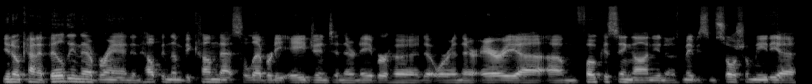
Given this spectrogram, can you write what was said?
you know, kind of building their brand and helping them become that celebrity agent in their neighborhood or in their area, um, focusing on, you know, maybe some social media,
